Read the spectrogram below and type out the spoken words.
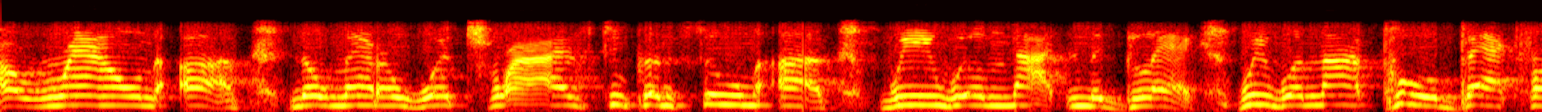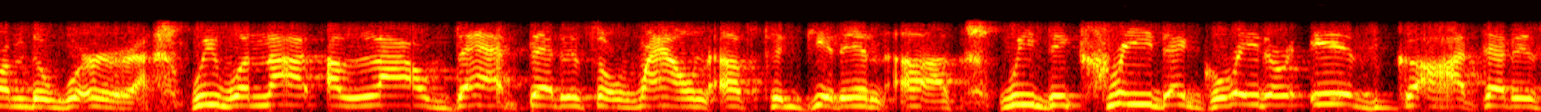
around us, no matter what tries to consume us, we will not neglect. We will not pull back from the word. We will not allow that that is around us to get in us. We decree that greater is God that is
